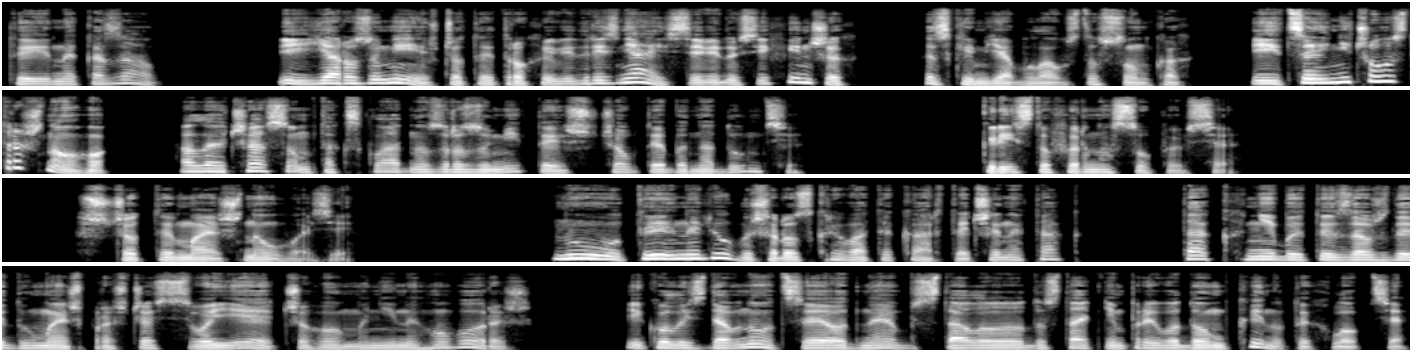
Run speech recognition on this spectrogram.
ти не казав. І я розумію, що ти трохи відрізняєшся від усіх інших, з ким я була у стосунках, і це нічого страшного, але часом так складно зрозуміти, що в тебе на думці. Крістофер насупився. Що ти маєш на увазі? Ну, ти не любиш розкривати карти, чи не так? Так, ніби ти завжди думаєш про щось своє, чого мені не говориш, і колись давно це одне б стало достатнім приводом кинути хлопця.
